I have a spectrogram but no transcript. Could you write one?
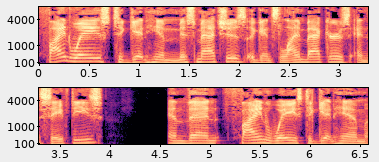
find ways to get him mismatches against linebackers and safeties, and then find ways to get him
